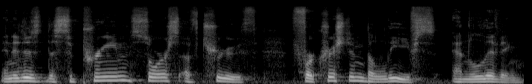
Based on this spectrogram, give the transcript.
and it is the supreme source of truth for Christian beliefs and living.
